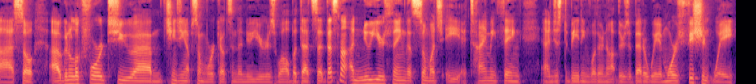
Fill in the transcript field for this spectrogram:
Uh, so uh, I'm going to look forward to um, changing up some workouts in the new year as well. But that's a, that's not a new year thing. That's so much a, a, timing thing, and just debating whether or not there's a better way, a more efficient way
